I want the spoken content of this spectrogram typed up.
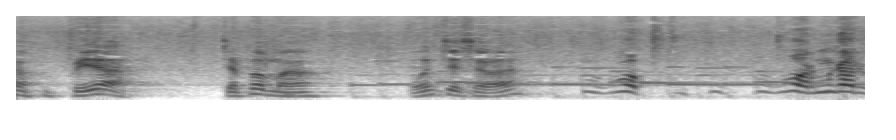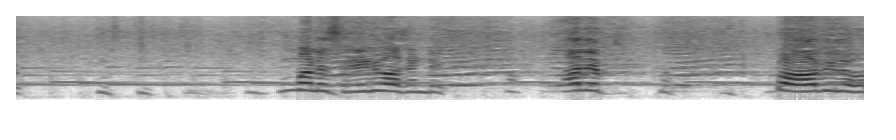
ప్రియా చెప్పమ్మా ఫోన్ చేసావా? వర్మ గారు మన శ్రీనివాస్ అండి అదే బావిలో.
